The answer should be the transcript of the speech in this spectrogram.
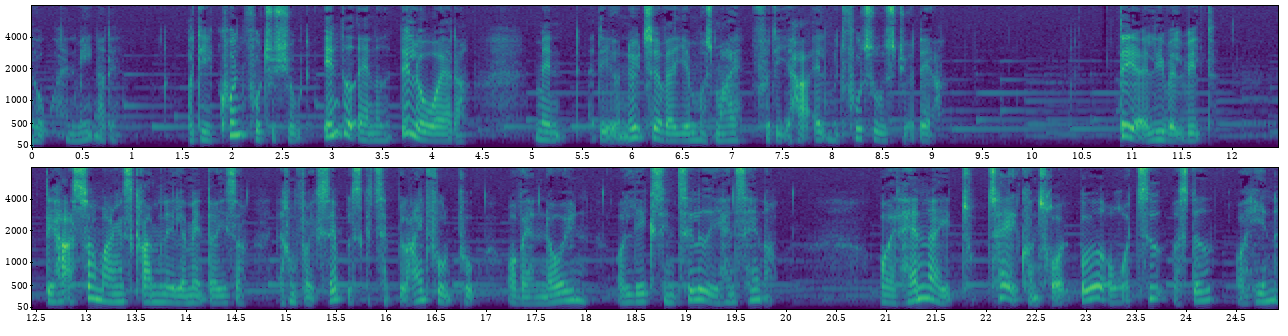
Jo, han mener det. Og det er kun fotoshoot, intet andet, det lover jeg dig. Men det er jo nødt til at være hjemme hos mig, fordi jeg har alt mit fotoudstyr der. Det er alligevel vildt. Det har så mange skræmmende elementer i sig, at hun for eksempel skal tage blindfold på og være nøgen og lægge sin tillid i hans hænder. Og at han er i total kontrol både over tid og sted og hende.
